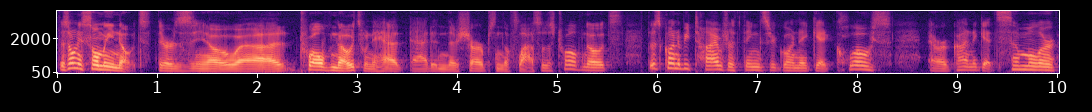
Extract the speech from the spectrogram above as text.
there's only so many notes. There's, you know, uh, 12 notes when you had add in the sharps and the flats. So there's 12 notes. There's going to be times where things are going to get close or going to get similar.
